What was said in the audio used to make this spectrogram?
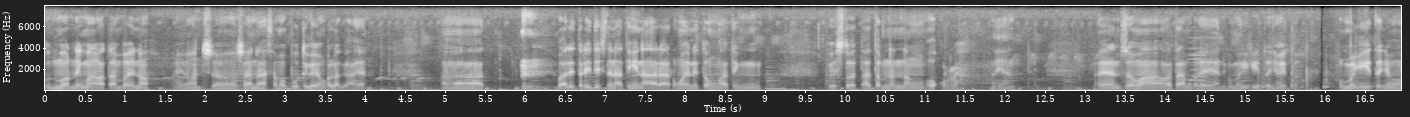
Good morning mga katambay no. Ayun, so sana sa mabuti kayong kalagayan. At Bali 3 days na nating inaararo ngayon itong ating pwesto at tatamnan ng okra. Ayan. Ayan, so mga katambay, ayan, kung makikita nyo ito. Kung makikita nyo,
